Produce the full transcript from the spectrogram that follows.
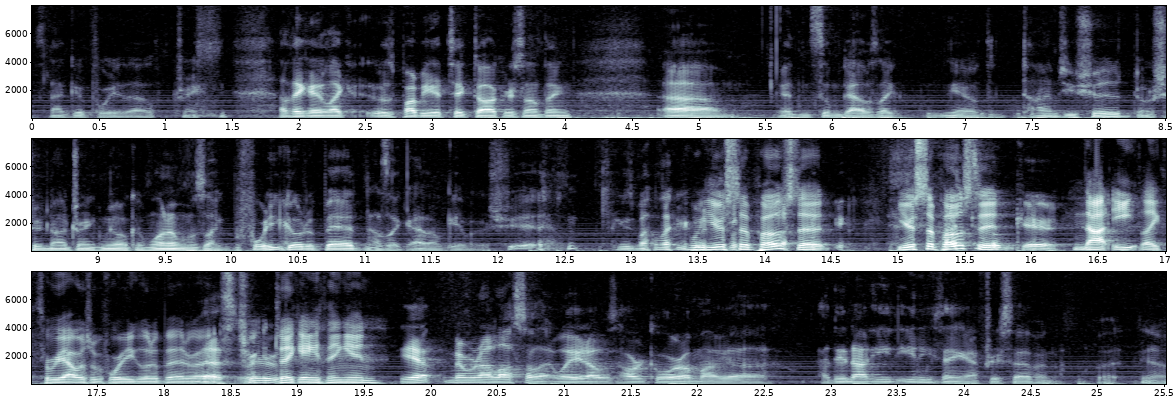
It's not good for you though. Drink. I think I like it was probably a TikTok or something. Um, and some guy was like, you know, the times you should or should not drink milk, and one of them was like, before you go to bed. And I was like, I don't give a shit. Excuse my language. Well, you're supposed to. You're supposed to care. not eat like three hours before you go to bed, right? That's true. Take anything in. Yeah, remember when I lost all that weight? I was hardcore on my. uh I did not eat anything after seven, but you know.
